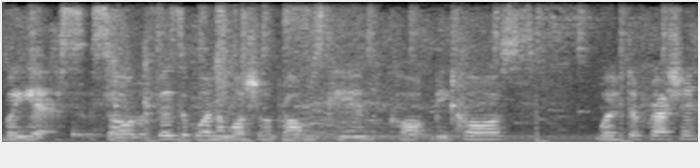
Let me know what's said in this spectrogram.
but yes, so the physical and emotional problems can be caused with depression.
